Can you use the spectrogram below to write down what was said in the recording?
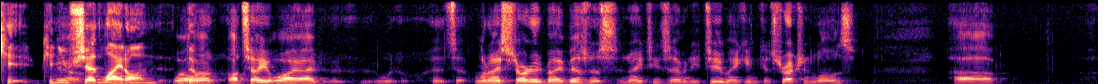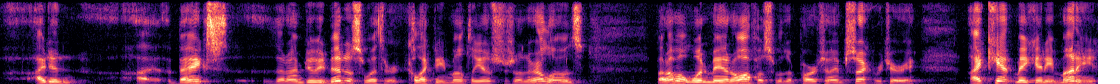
Can, can you Yeah. shed light on? Well, the, I'll, I'll tell you why. I, it's, when I started my business in 1972, making construction loans, uh, I didn't. Uh, banks that I'm doing business with are collecting monthly interest on their loans, but I'm a one-man office with a part-time secretary. I can't make any money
